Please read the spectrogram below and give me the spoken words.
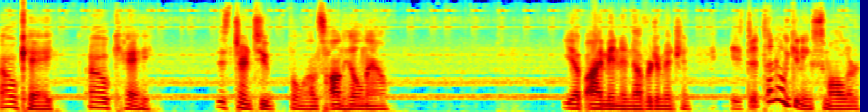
Okay. Okay. This turned to full-on Silent Hill now. Yep, I'm in another dimension. Is the tunnel getting smaller?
